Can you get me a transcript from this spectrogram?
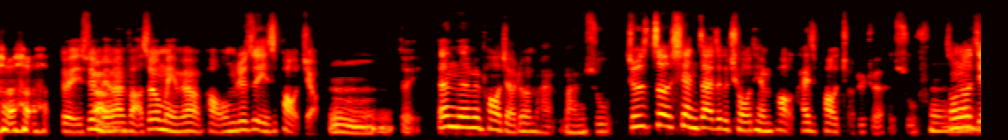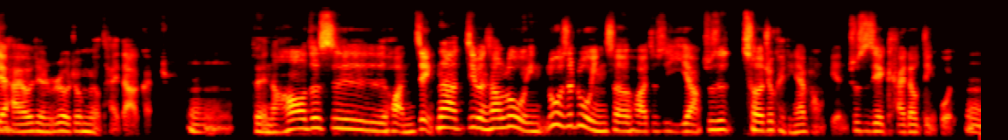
对，所以没办法，所以我们也没办法泡，我们就是也是泡脚。嗯对，但那边泡脚就会蛮蛮舒服，就是这现在这个秋天泡开始泡脚就觉得很舒服。嗯中秋节还有点热，就没有太大感觉。嗯对，然后这是环境。那基本上露营，如果是露营车的话，就是一样，就是车就可以停在旁边，就直接开到定位。嗯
